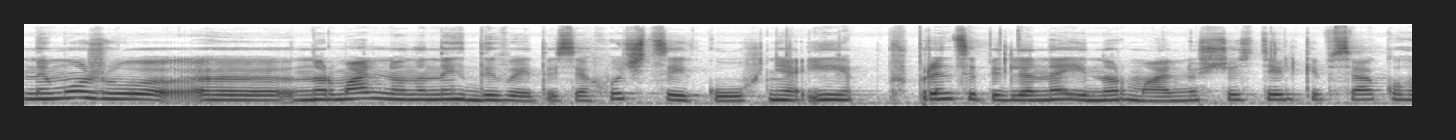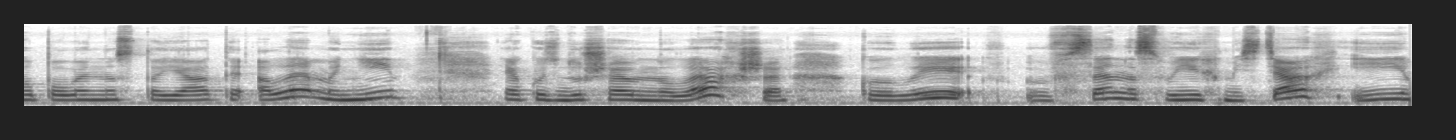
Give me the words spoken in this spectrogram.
не можу е, нормально на них дивитися. Хоч це і кухня, і в принципі для неї нормально, що стільки всякого повинно стояти. Але мені якось душевно легше, коли все на своїх місцях і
